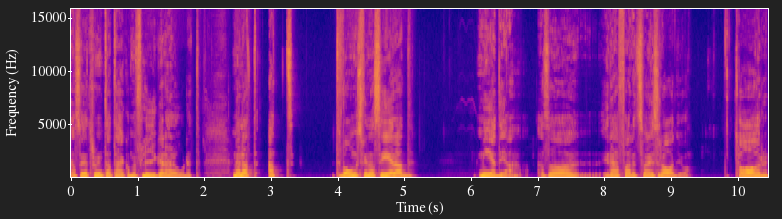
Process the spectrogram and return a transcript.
Alltså, jag tror inte att det här kommer flyga, det här ordet. Men att, att tvångsfinansierad media, alltså i det här fallet Sveriges Radio, tar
